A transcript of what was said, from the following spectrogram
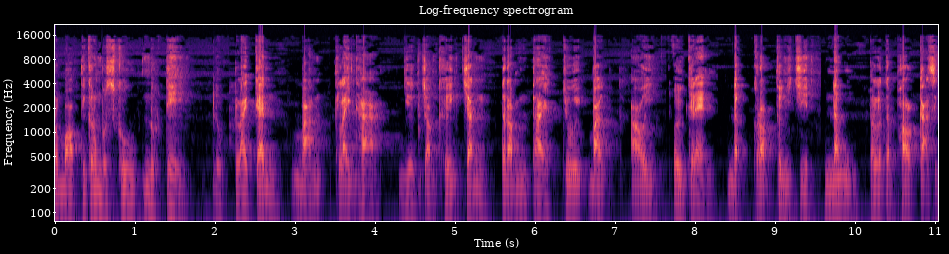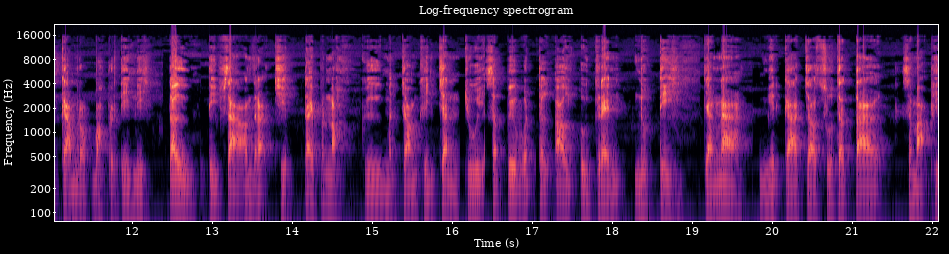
របបទីក្រុងមូស្គូនោះទេលោក Blinken បានថ្លែងថាយើងចង់ឃើញចិនត្រឹមតែជួយបើក ឲ្យអ៊ុយក្រែនដឹកក្របធញ្ញជាតិនិងផលិតផលកសិកម្មរបស់ប្រទេសនេះទៅទីផ្សារអន្តរជាតិតែប៉ុណ្ណោះគឺមិនចង់ឃើញចិនជួយសពាវុធទៅឲ្យអ៊ុយក្រែននោះទេយ៉ាងណាមានការចោទសួរថាតើសមាភិ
